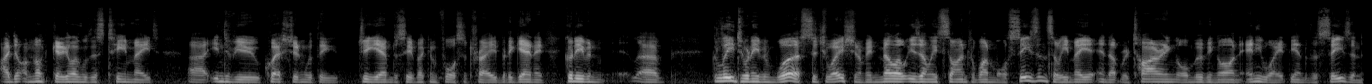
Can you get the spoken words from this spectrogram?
I am not getting along with this teammate uh, interview question with the GM to see if I can force a trade. But again, it could even uh, lead to an even worse situation. I mean, Melo is only signed for one more season, so he may end up retiring or moving on anyway at the end of the season.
